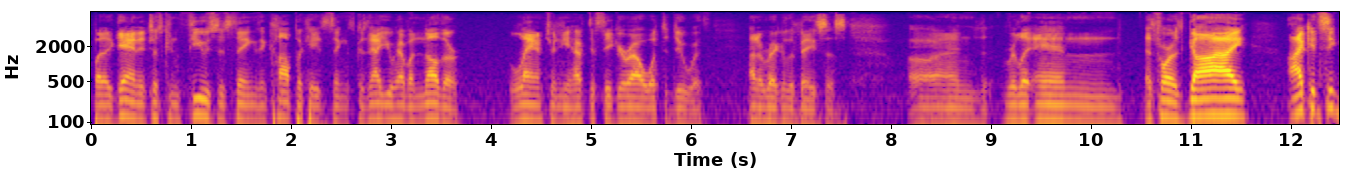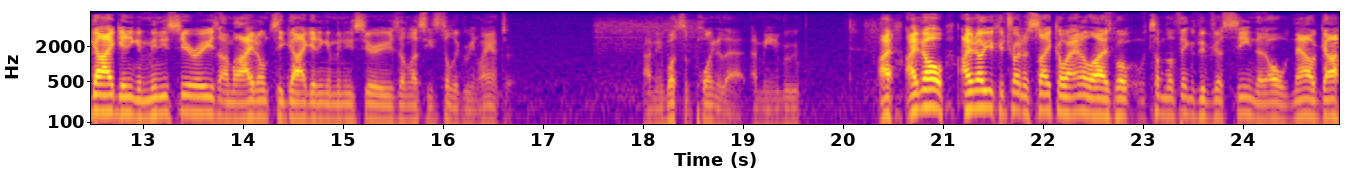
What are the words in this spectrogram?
But again, it just confuses things and complicates things because now you have another lantern you have to figure out what to do with on a regular basis. Uh, and and as far as Guy, I could see Guy getting a miniseries. Um, I don't see Guy getting a miniseries unless he's still a Green Lantern. I mean, what's the point of that? I mean, I I know I know you could try to psychoanalyze what some of the things we've just seen that oh now guy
